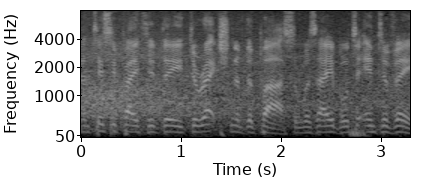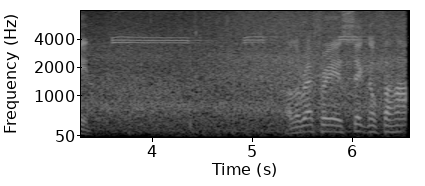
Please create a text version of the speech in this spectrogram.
Anticipated the direction of the pass and was able to intervene. Well, the referee has signalled for half.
